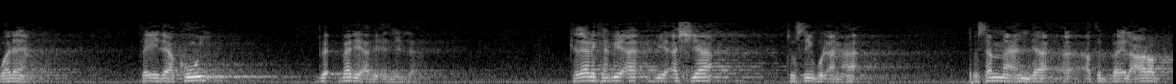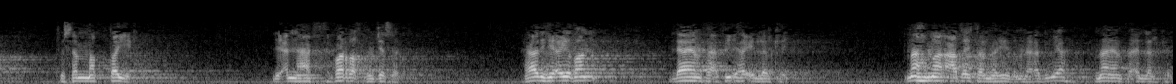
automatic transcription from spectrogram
ولا ينفع فإذا كوي برئ بإذن الله. كذلك في أشياء تصيب الأمعاء. تسمى عند أطباء العرب تسمى الطير لأنها تتفرق في الجسد. هذه أيضا لا ينفع فيها إلا الكي. مهما أعطيت المريض من الأدوية ما ينفع إلا الكي.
